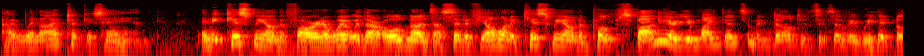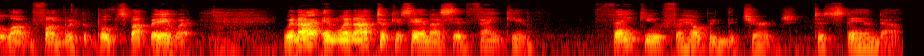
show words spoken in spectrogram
I when I took his hand, and he kissed me on the forehead. I went with our old nuns. I said, if y'all want to kiss me on the Pope's spot here, you might get some indulgences. I mean, we had a lot of fun with the Pope's spot. But anyway, when I and when I took his hand, I said, thank you, thank you for helping the church to stand up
